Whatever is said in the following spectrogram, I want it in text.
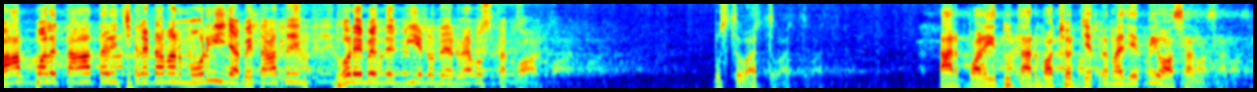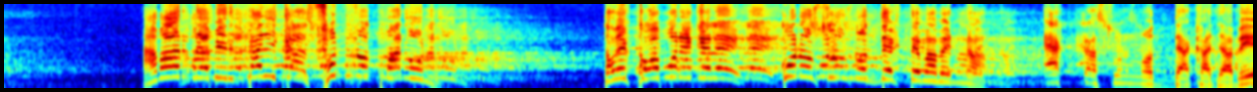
বাপ বলে, তাড়াতাড়ি ছেলেটা আমার মরেই যাবে, তাড়াতাড়ি ধরে বেঁধে বিয়েটা ব্যবস্থা কর। বুঝতে পারছ? তারপরে দু চার বছর যেতে না যেতেই অশান্তি। আমার নবীর তালিকা সুন্নত মানুন। তবে কবরে গেলে কোন সুন্নত দেখতে পাবেন না। একটা সুন্নত দেখা যাবে,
